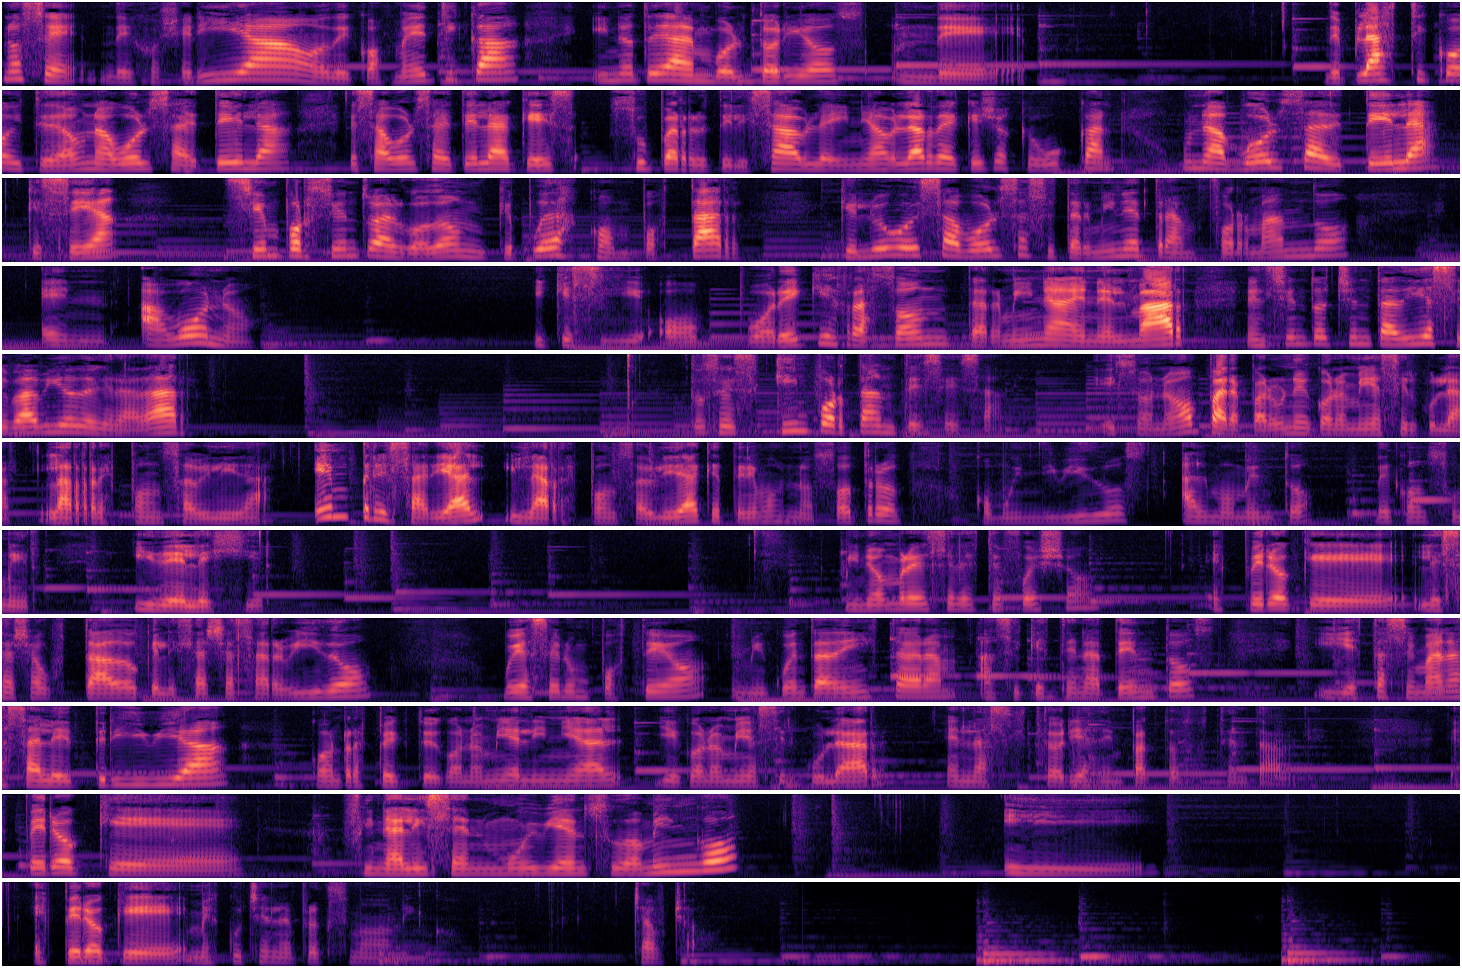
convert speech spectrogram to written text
no sé, de joyería o de cosmética y no te da envoltorios de, de plástico y te da una bolsa de tela, esa bolsa de tela que es súper reutilizable y ni hablar de aquellos que buscan una bolsa de tela que sea 100% de algodón, que puedas compostar, que luego esa bolsa se termine transformando en abono y que si o por X razón termina en el mar, en 180 días se va a biodegradar. Entonces, qué importante es esa, eso, ¿no? Para, para una economía circular, la responsabilidad empresarial y la responsabilidad que tenemos nosotros como individuos al momento de consumir y de elegir. Mi nombre es Celeste Fuello. Espero que les haya gustado, que les haya servido. Voy a hacer un posteo en mi cuenta de Instagram, así que estén atentos. Y esta semana sale trivia con respecto a economía lineal y economía circular en las historias de impacto sustentable. Espero que finalicen muy bien su domingo y espero que me escuchen el próximo domingo. Chau, chau.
